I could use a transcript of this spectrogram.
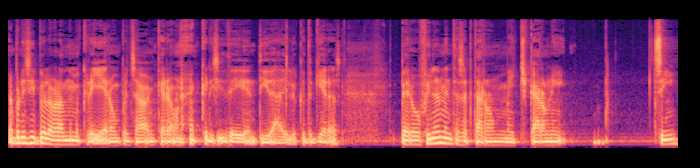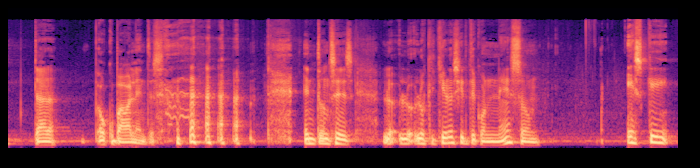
Al principio la verdad no me creyeron, pensaban que era una crisis de identidad y lo que tú quieras, pero finalmente aceptaron, me checaron y sí, ocupaba lentes. Entonces, lo, que quiero decirte con eso es que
